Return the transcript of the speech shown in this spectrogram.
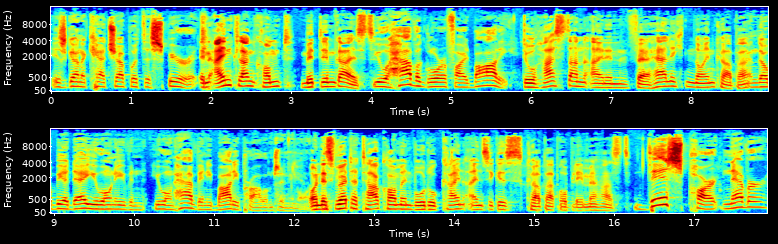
is going to catch up with the Spirit. in Einklang kommt mit dem Geist. You have a glorified body. Du hast dann einen verherrlichten neuen Körper. And there'll be a day you won't even you won't have any body problems anymore. Und es wird der Tag kommen, wo du kein einziges Körperproblem mehr hast. This part never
